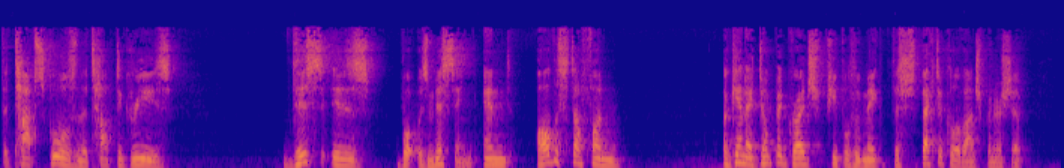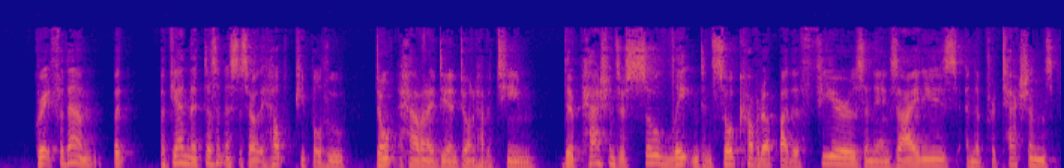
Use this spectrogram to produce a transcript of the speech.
the top schools and the top degrees. This is what was missing. And all the stuff on again, I don't begrudge people who make the spectacle of entrepreneurship. Great for them. But again, that doesn't necessarily help people who don't have an idea and don't have a team their passions are so latent and so covered up by the fears and the anxieties and the protections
